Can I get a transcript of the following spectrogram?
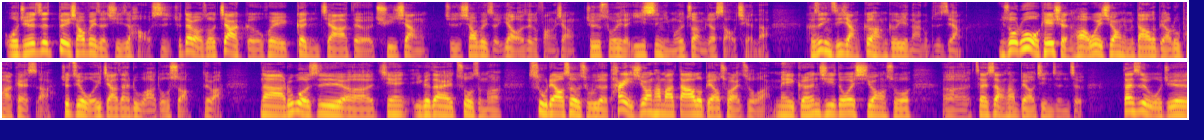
我觉得这对消费者其实是好事，就代表说价格会更加的趋向就是消费者要的这个方向，就是所谓的医师你们会赚比较少钱的。可是你自己讲各行各业哪个不是这样？你说如果我可以选的话，我也希望你们大家都不要录 podcast 啊，就只有我一家在录啊，多爽，对吧？那如果是呃，今天一个在做什么塑料射出的，他也希望他妈大家都不要出来做啊。每个人其实都会希望说，呃，在市场上不要竞争者。但是我觉得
